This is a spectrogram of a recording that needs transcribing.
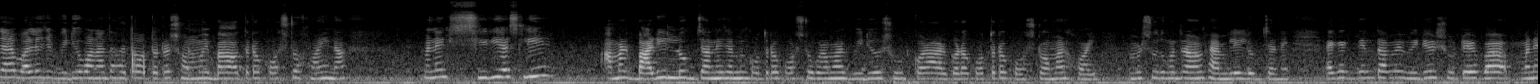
যারা বলে যে ভিডিও বানাতে হয়তো অতটা সময় বা অতটা কষ্ট হয় না। মানে সিরিয়াসলি আমার বাড়ির লোক জানে যে আমি কতটা কষ্ট করে আমার ভিডিও শ্যুট করা, আর করা কতটা কষ্ট আমার হয়। আমার শুধুমাত্র আমার ফ্যামিলির লোক জানে। এক একদিন তো আমি ভিডিও শ্যুটে বা মানে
